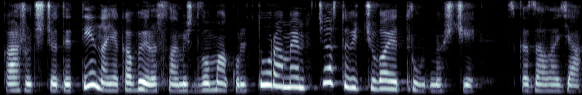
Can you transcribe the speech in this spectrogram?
Кажуть, що дитина, яка виросла між двома культурами, часто відчуває труднощі, сказала я.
